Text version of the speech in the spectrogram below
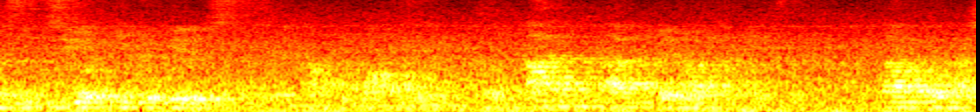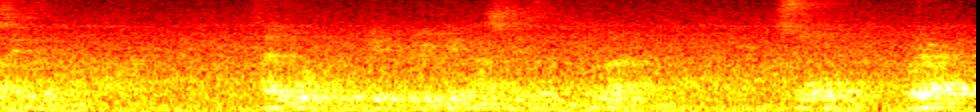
可是只有一个月的时间，他不保复，就单单对他的孩子，然后他先生，才过一个月，有一天他先生突然说我要，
